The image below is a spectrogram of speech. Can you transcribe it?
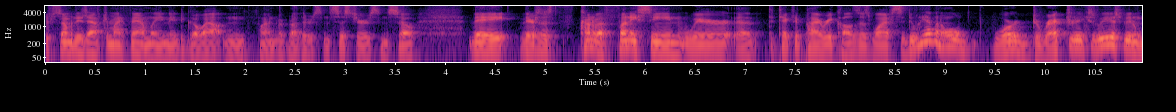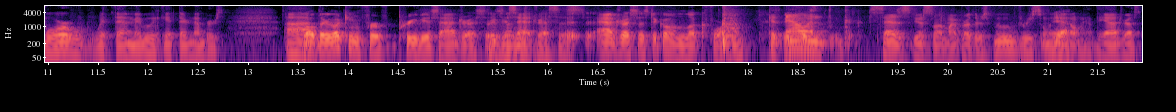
if somebody's after my family, I need to go out and find my brothers and sisters. And so they there's this kind of a funny scene where uh, Detective Pyrie calls his wife, said, "Do we have an old ward directory? Because we used to be in ward with them. Maybe we can get their numbers." well, they're looking for previous addresses. Uh, Previous addresses. uh, Addresses to go and look for them. Because Alan says, you know, so my brother's moved recently. I don't have the address.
